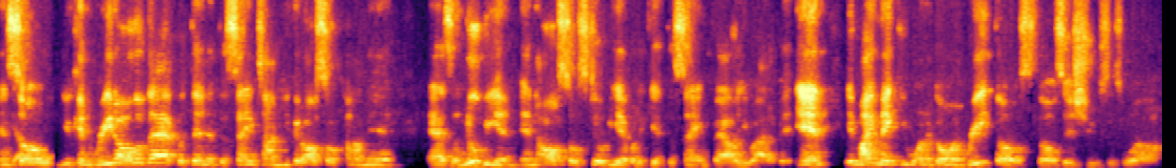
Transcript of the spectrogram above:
And Yeah. so you can read all of that, but then at the same time, you could also come in as a newbie and, and also still be able to get the same value out of it. And it might make you want to go and read those those issues as well.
